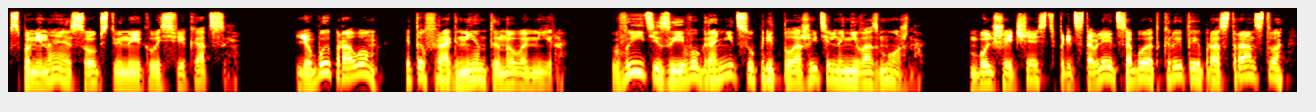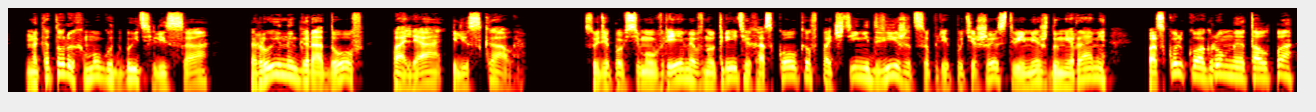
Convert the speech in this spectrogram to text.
вспоминая собственные классификации. Любой пролом — это фрагмент иного мира. Выйти за его границу предположительно невозможно. Большая часть представляет собой открытые пространства, на которых могут быть леса, руины городов, поля или скалы. Судя по всему, время внутри этих осколков почти не движется при путешествии между мирами, поскольку огромная толпа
